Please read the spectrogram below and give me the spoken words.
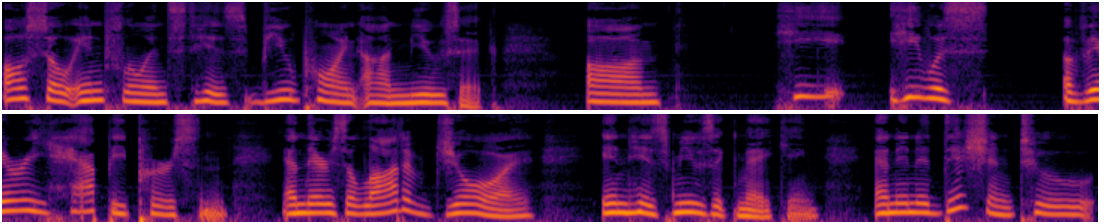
also influenced his viewpoint on music. Um, he he was a very happy person, and there's a lot of joy in his music making. And in addition to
